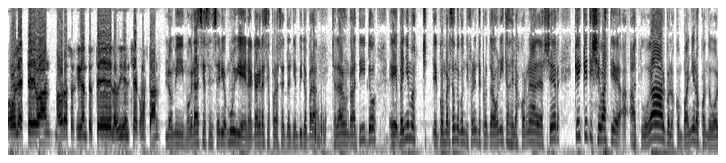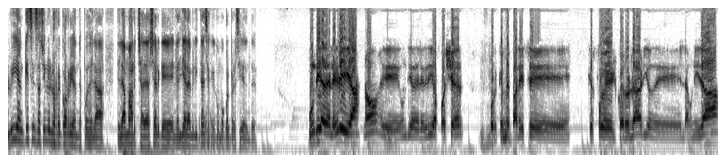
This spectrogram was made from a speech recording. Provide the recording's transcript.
Hola Esteban, un abrazo gigante a ustedes, la audiencia, ¿cómo están? Lo mismo, gracias, en serio, muy bien, acá gracias por hacerte el tiempito para charlar un ratito. Eh, veníamos eh, conversando con diferentes protagonistas de la jornada de ayer. ¿Qué, te llevaste a, tu hogar con los compañeros cuando volvían? ¿Qué sensaciones los recorrían después de la, de la marcha de ayer que en el Día de la Militancia que convocó el presidente? Un día de alegría, ¿no? Eh, un día de alegría fue ayer, porque me parece que fue el corolario de la unidad,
